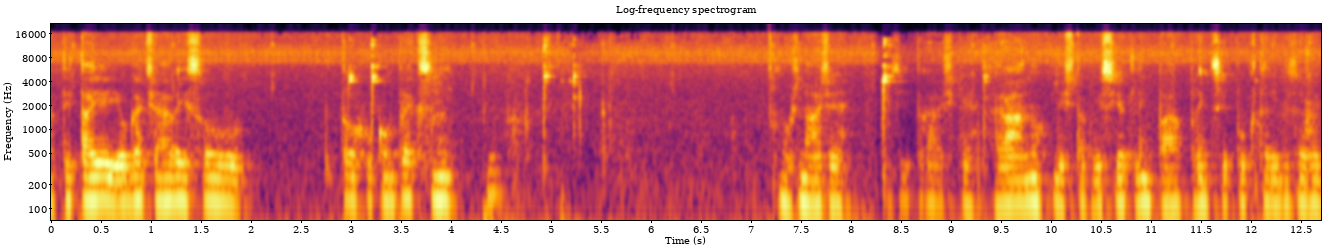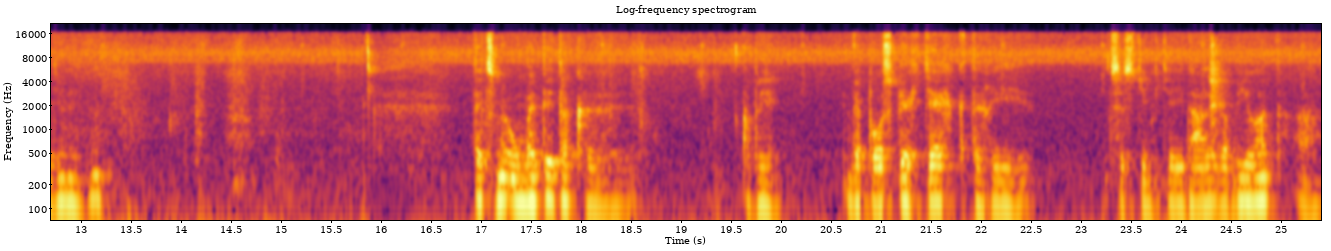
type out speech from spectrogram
A ty taje yogačáry jsou trochu komplexní. Možná, že zítra ještě ráno, když tak vysvětlím pár principů, které by se hodily. Teď jsme u mety, tak eh, aby ve prospěch těch, kteří se s tím chtějí dále zabývat a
